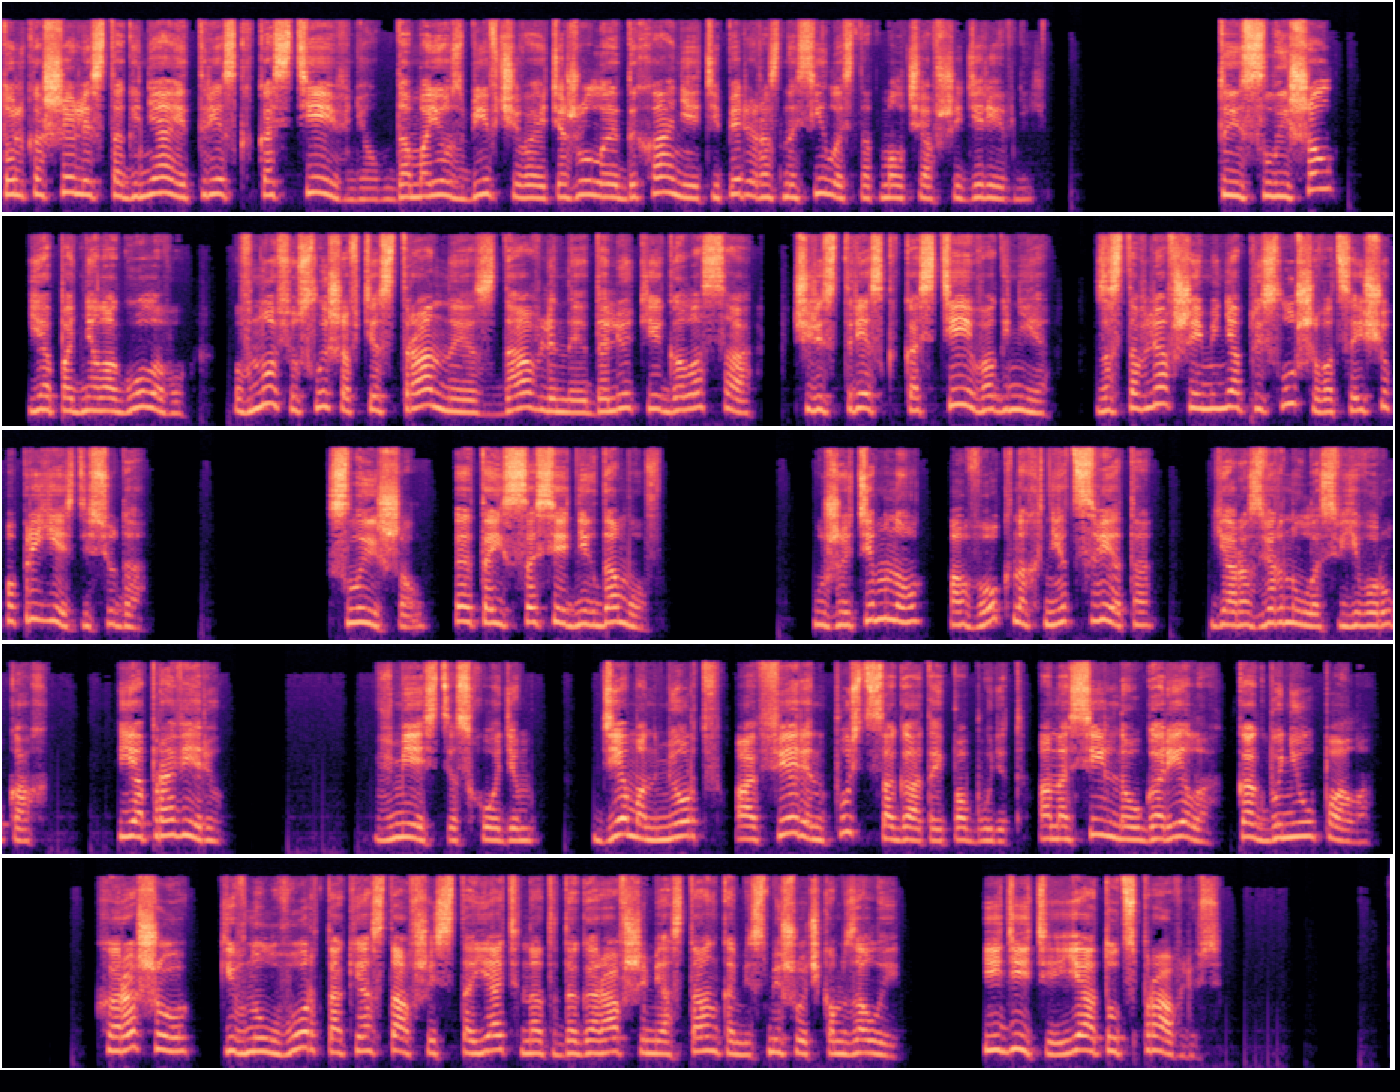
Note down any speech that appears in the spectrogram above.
Только шелест огня и треск костей в нем, да мое сбивчивое тяжелое дыхание теперь разносилось над молчавшей деревней. «Ты слышал?» Я подняла голову, вновь услышав те странные, сдавленные, далекие голоса через треск костей в огне, заставлявшие меня прислушиваться еще по приезде сюда. Слышал, это из соседних домов. Уже темно, а в окнах нет света. Я развернулась в его руках. Я проверю. Вместе сходим. Демон мертв, а Ферин пусть с Агатой побудет. Она сильно угорела, как бы не упала. Хорошо, кивнул вор, так и оставшись стоять над догоравшими останками с мешочком золы. «Идите, я тут справлюсь».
